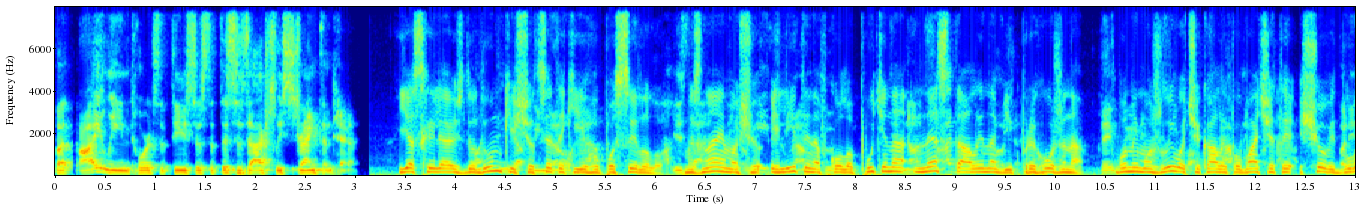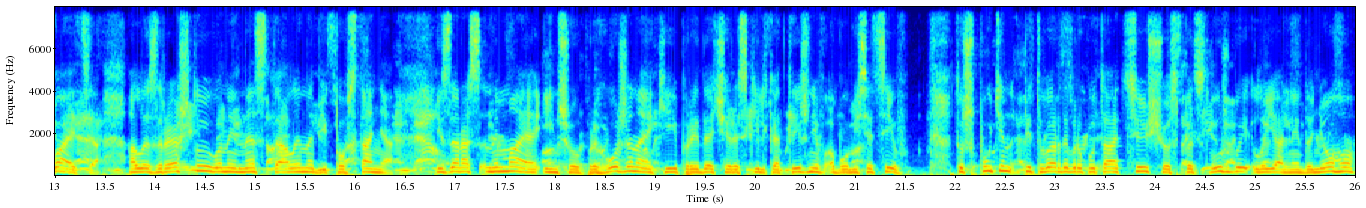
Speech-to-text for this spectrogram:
But I lean towards the thesis that this has actually strengthened him. Я схиляюсь до думки, що це таки його посилило. Ми знаємо, що еліти навколо Путіна не стали на бік Пригожина. Вони можливо чекали побачити, що відбувається, але зрештою вони не стали на бік повстання. І зараз немає іншого Пригожина, який прийде через кілька тижнів або місяців. Тож Путін підтвердив репутацію, що спецслужби лояльні до нього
